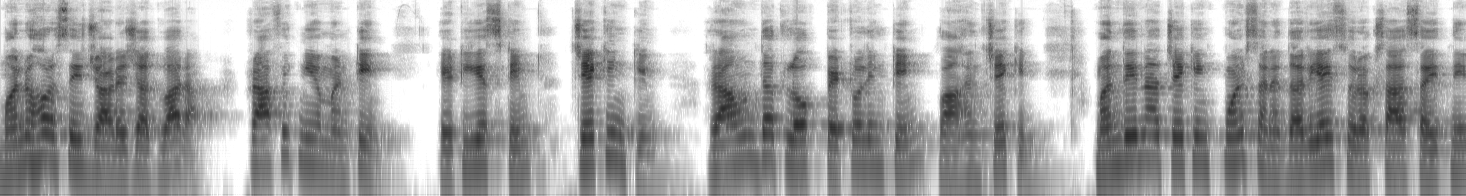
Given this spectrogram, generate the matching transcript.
મનોહરસિંહ જાડેજા દ્વારા ટ્રાફિક નિયમન team, ATS team, checking team round the clock patrolling team વાહન ચેકિંગ મંદિરના ચેકિંગ પોઈન્ટ્સ અને દરિયાઈ સુરક્ષા સહિતની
